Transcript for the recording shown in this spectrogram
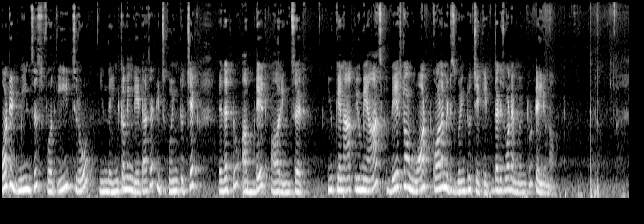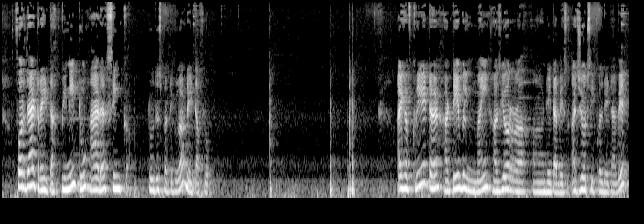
what it means is for each row in the incoming data set it's going to check whether to update or insert. You can uh, you may ask based on what column it is going to check it. That is what i'm going to tell you now. For that right we need to add a sink to this particular data flow I have created a table in my Azure uh, uh, database, Azure SQL database.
